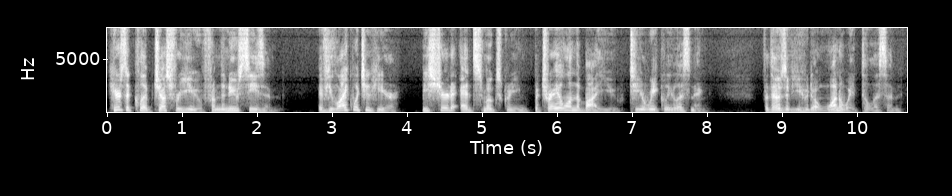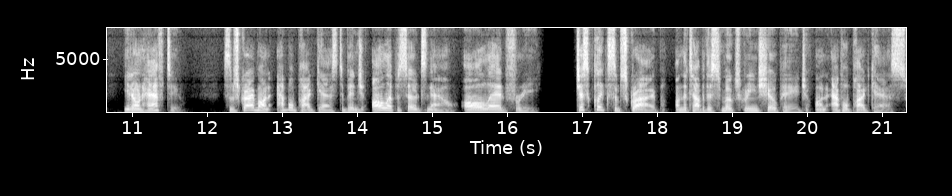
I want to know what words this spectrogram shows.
Here's a clip just for you from the new season. If you like what you hear, be sure to add Smokescreen Betrayal on the Bayou to your weekly listening. For those of you who don't want to wait to listen, you don't have to. Subscribe on Apple Podcasts to binge all episodes now, all ad free. Just click subscribe on the top of the Smokescreen show page on Apple Podcasts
